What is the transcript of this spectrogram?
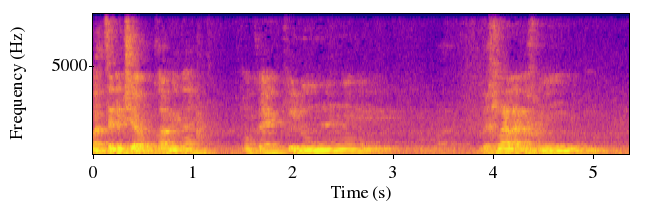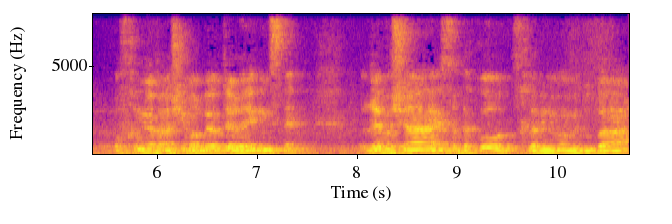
מצגת שהיא ארוכה מדי, אוקיי? כאילו, בכלל אנחנו הופכים להיות אנשים הרבה יותר אינסטנט. אה, רבע שעה, עשר דקות, צריך להבין במה מדובר,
